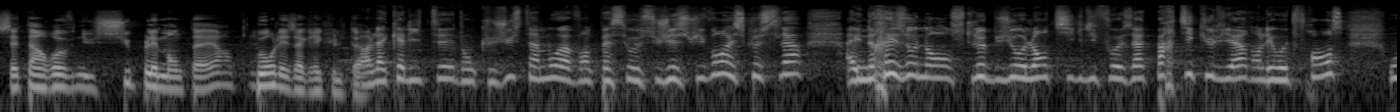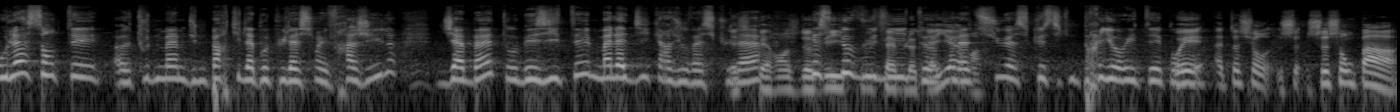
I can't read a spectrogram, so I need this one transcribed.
c'est un revenu supplémentaire pour les agriculteurs. Alors la qualité, donc juste un mot avant de passer au sujet suivant. Est-ce que cela a une résonance, le bio, l'antiglyphosate particulière dans les Hauts-de-France, où la santé euh, tout de même d'une partie de la population est fragile, diabète, obésité, maladies cardiovasculaires. Espérance de Qu'est-ce que vous dites là-dessus? Est-ce que c'est une priorité pour Oui, vous? attention, ce ne sont pas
